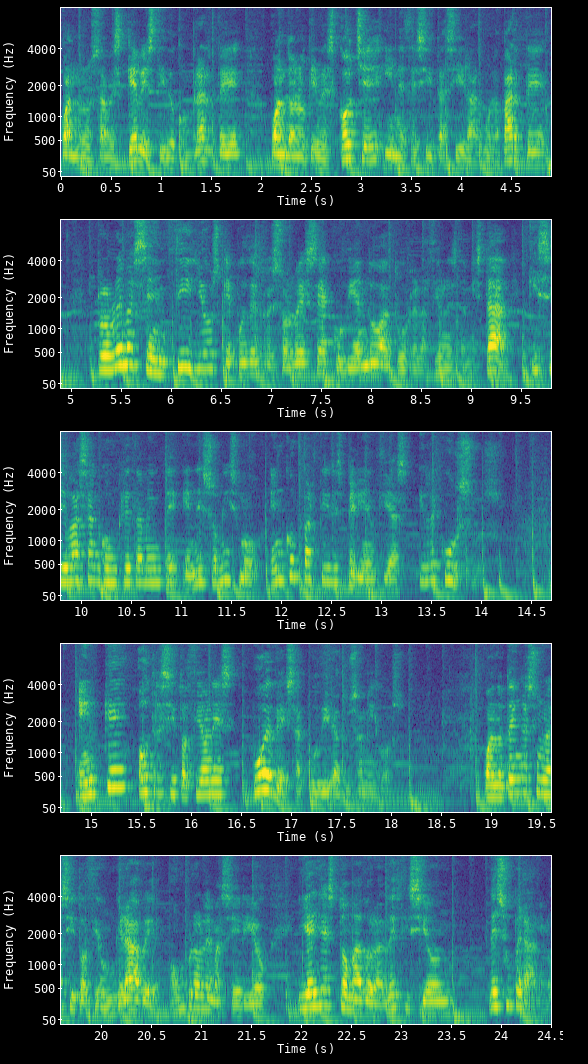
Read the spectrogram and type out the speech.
cuando no sabes qué vestido comprarte, cuando no tienes coche y necesitas ir a alguna parte. Problemas sencillos que puedes resolverse acudiendo a tus relaciones de amistad, que se basan concretamente en eso mismo, en compartir experiencias y recursos. ¿En qué otras situaciones puedes acudir a tus amigos? Cuando tengas una situación grave o un problema serio y hayas tomado la decisión de superarlo.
